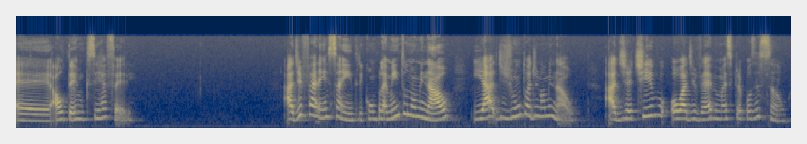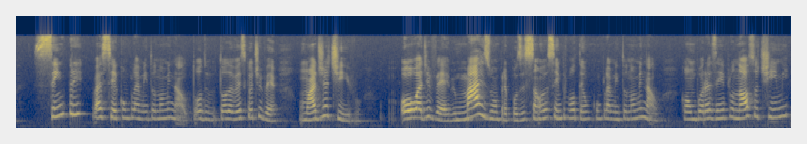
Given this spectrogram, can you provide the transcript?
é, ao termo que se refere. A diferença entre complemento nominal e adjunto adnominal. Adjetivo ou advérbio mais preposição. Sempre vai ser complemento nominal. Todo, toda vez que eu tiver um adjetivo, ou advérbio mais uma preposição, eu sempre vou ter um complemento nominal. Como, por exemplo, nosso time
